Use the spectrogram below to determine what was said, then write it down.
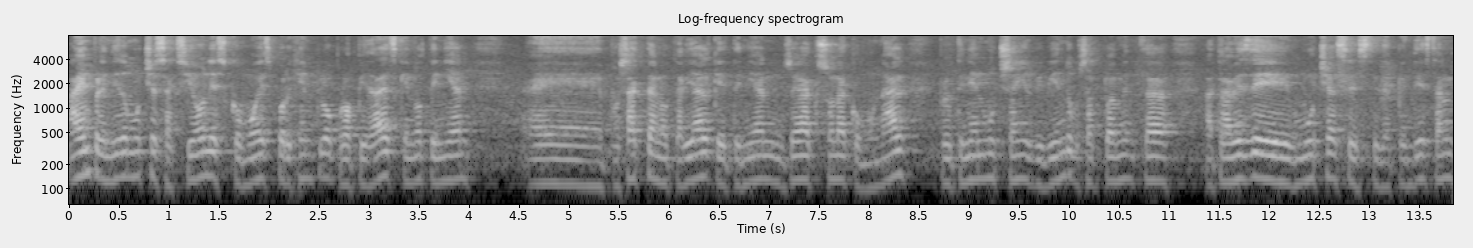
ha emprendido muchas acciones, como es, por ejemplo, propiedades que no tenían eh, pues acta notarial, que tenían, o zona comunal, pero tenían muchos años viviendo, pues actualmente a través de muchas este, dependencias están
